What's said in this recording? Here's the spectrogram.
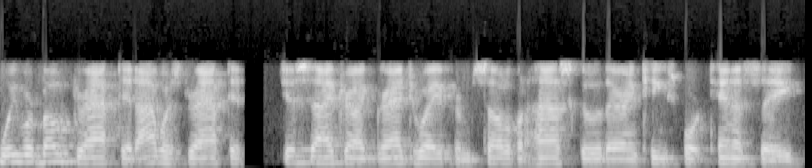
We were both drafted. I was drafted just after I graduated from Sullivan High School there in Kingsport, Tennessee.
